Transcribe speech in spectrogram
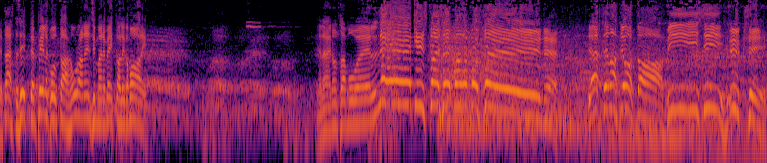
Ja tästä sitten pilkulta uran ensimmäinen Veikkausliiga maali. Ja näin on Samuel. Ne kiskaisee pallon posteen! Ja FC Lahti johtaa 5-1.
